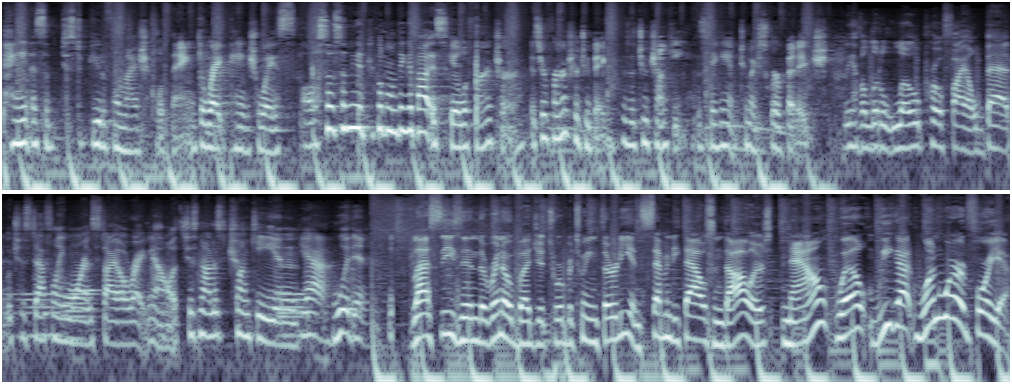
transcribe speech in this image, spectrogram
Paint is a, just a beautiful, magical thing. The right paint choice. Also, something that people don't think about is scale of furniture. Is your furniture too big? Is it too chunky? Is it taking up too much square footage? We have a little low profile bed, which is definitely more in style right now. It's just not as chunky and yeah. wooden. Last season, the Reno budgets were between thirty and seventy thousand dollars. Now, well, we got one word for you:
